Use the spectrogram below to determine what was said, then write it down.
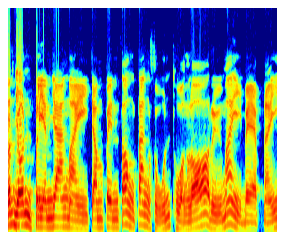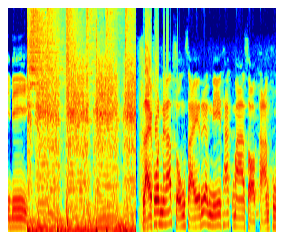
รถยนต์เปลี่ยนยางใหม่จำเป็นต้องตั้งศูนย์ถ่วงล้อหรือไม่แบบไหนดี หลายคนนะครับสงสัยเรื่องนี้ทักมาสอบถามครู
